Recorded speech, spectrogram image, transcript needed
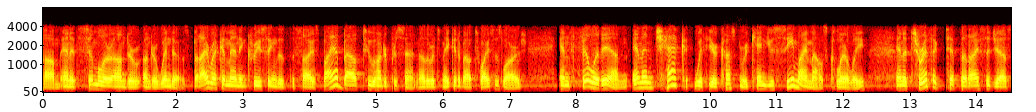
um, and it's similar under, under Windows. But I recommend increasing the, the size by about 200%. In other words, make it about twice as large and fill it in. And then check with your customer can you see my mouse clearly? And a terrific tip that I suggest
